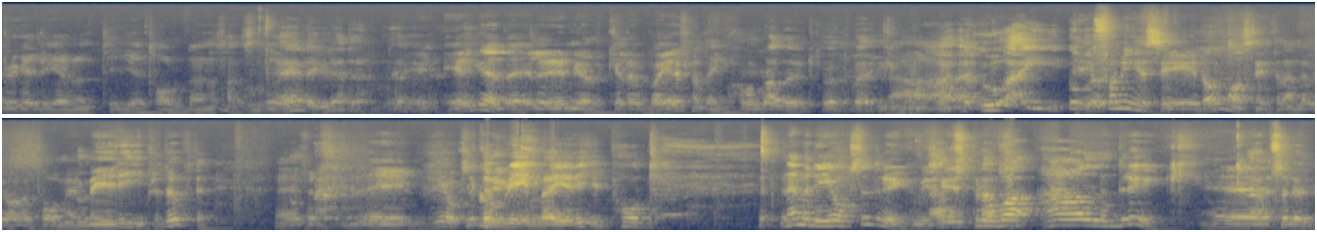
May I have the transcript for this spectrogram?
brukar ligga runt 10-12 där någonstans. nej, Det, det är grädde. är det grädde eller är det mjölk eller vad är det för någonting? Har man blandat ut? Ja. Aj, uh. Det får ni ju se i de avsnitten när vi håller på med mejeriprodukter. Eh, För det är det också Det kommer bli mejeripodd. Nej men det är också dryck. Vi ska ju prova all dryck. Eh, Absolut.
